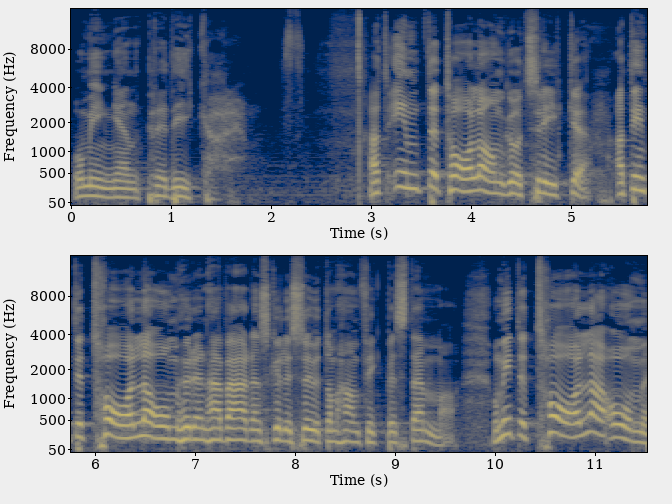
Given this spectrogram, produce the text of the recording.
om ingen predikar? Att inte tala om Guds rike, att inte tala om hur den här världen skulle se ut om han fick bestämma. Om inte tala om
